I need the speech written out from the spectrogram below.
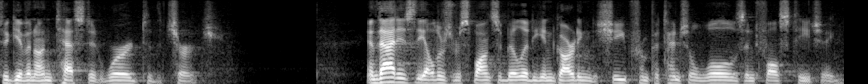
to give an untested word to the church. And that is the elder's responsibility in guarding the sheep from potential wolves and false teaching.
